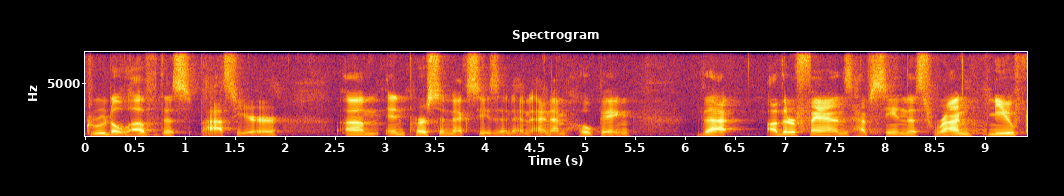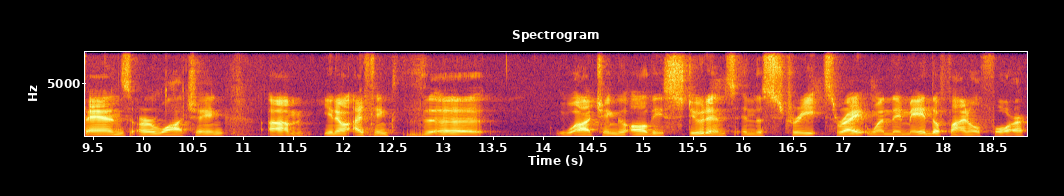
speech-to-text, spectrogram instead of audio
grew to love this past year um, in person next season. And, and I'm hoping that other fans have seen this run, new fans are watching. Um, you know, I think the watching all these students in the streets, right, when they made the Final Four,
